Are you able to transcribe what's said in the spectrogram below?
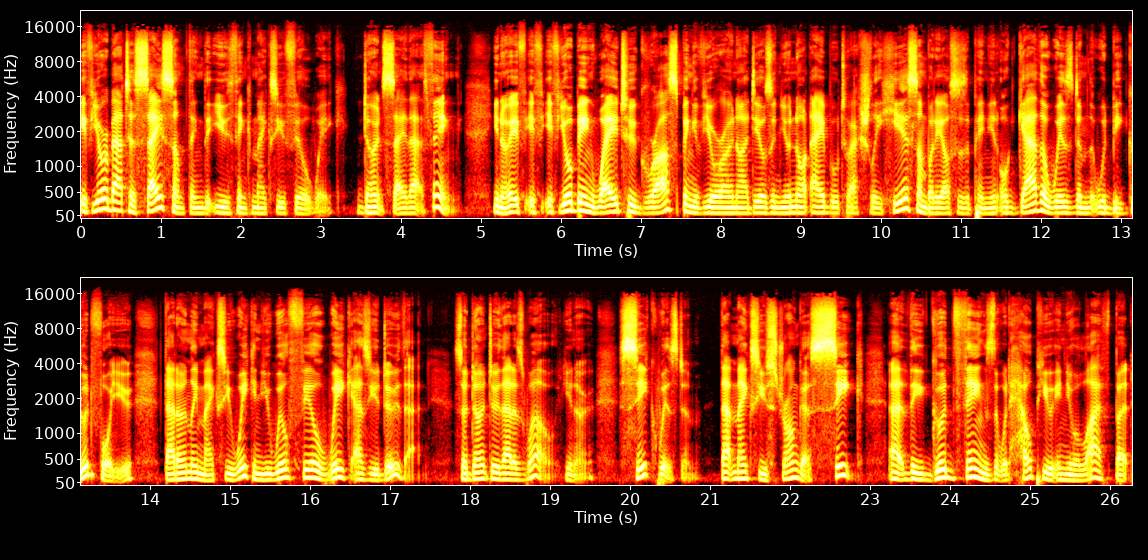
if you're about to say something that you think makes you feel weak, don't say that thing. You know, if, if, if you're being way too grasping of your own ideals and you're not able to actually hear somebody else's opinion or gather wisdom that would be good for you, that only makes you weak and you will feel weak as you do that. So don't do that as well. You know, seek wisdom that makes you stronger. Seek uh, the good things that would help you in your life, but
